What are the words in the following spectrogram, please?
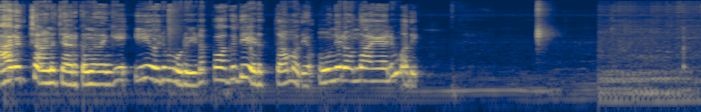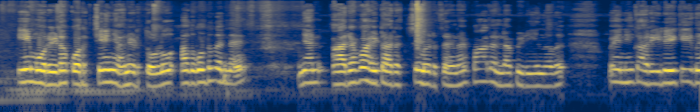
അരച്ചാണ് ചേർക്കുന്നതെങ്കിൽ ഈ ഒരു മുറിയുടെ പകുതി എടുത്താൽ മതി. മൂന്നിലൊന്നായാലും മതി. ഈ മുറിയുടെ കുറച്ചേ ഞാൻ എടുത്തുള്ളൂ. അതുകൊണ്ട് തന്നെ ഞാൻ അരവായിട്ട് അരച്ചും എടുത്തേണേ പാലല്ല പിഴിയുന്നത്. അപ്പോൾ ഇനി കറിയിലേക്ക് ഇത്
